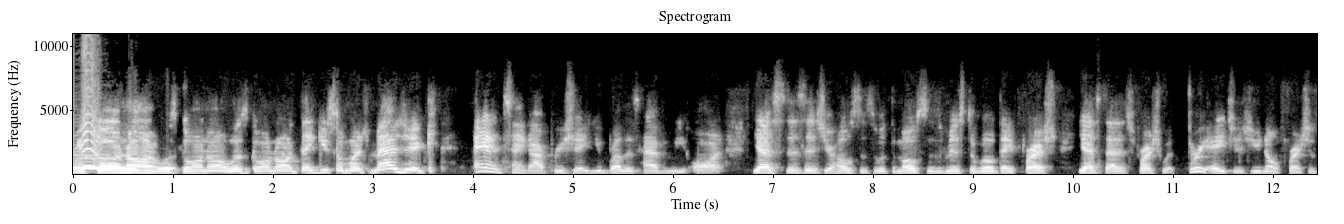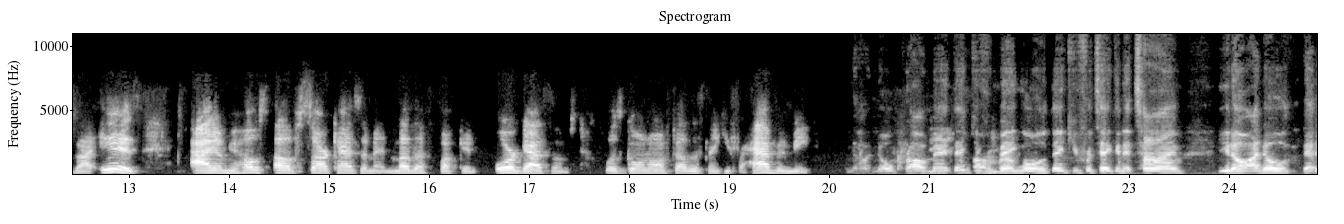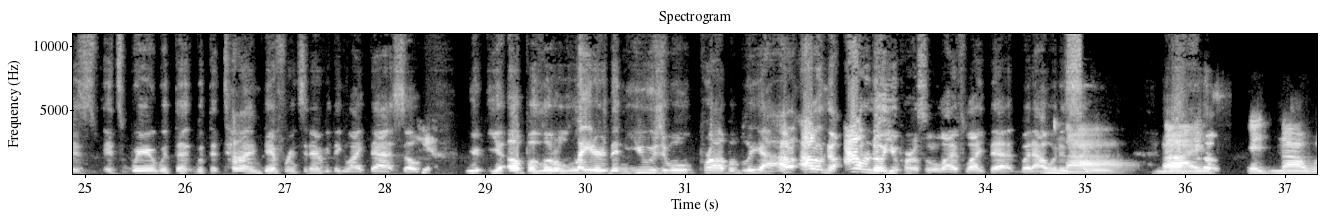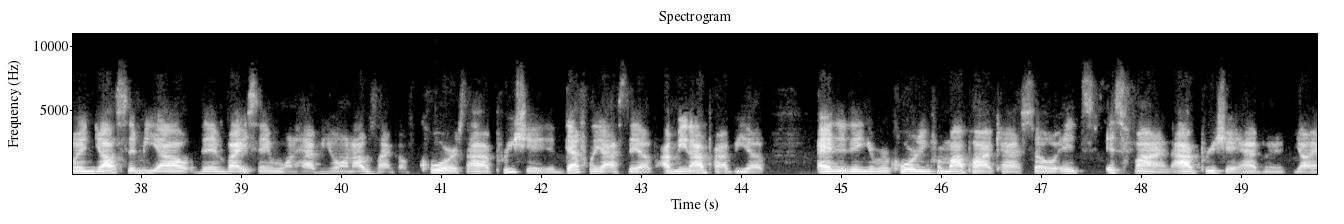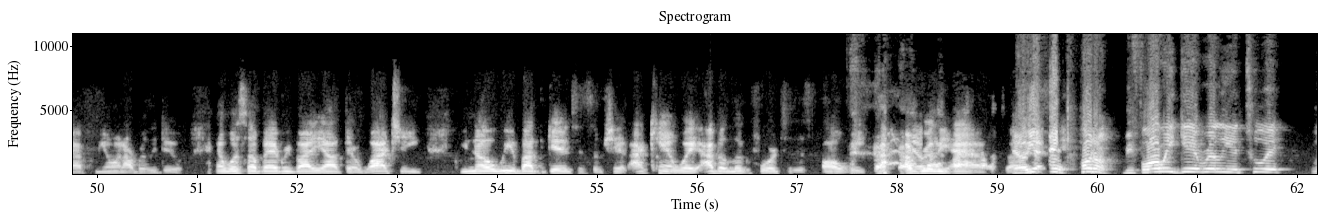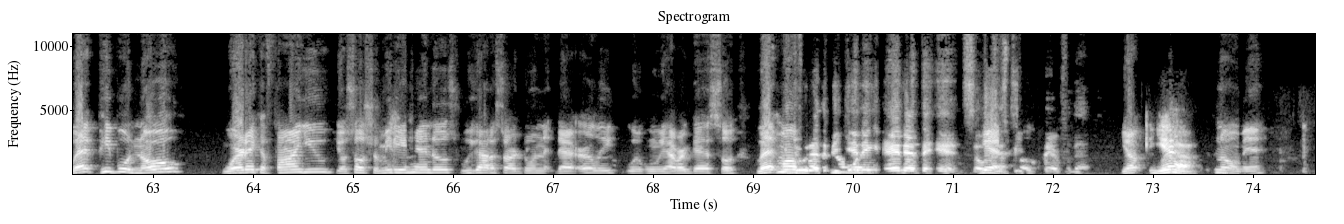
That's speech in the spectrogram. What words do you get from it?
What's going on? What's going on? What's going on? Thank you so much, Magic and Tank. I appreciate you brothers having me on. Yes, this is your hostess with the most is Mr. Will De Fresh. Yes, that is fresh with three H's. You know, fresh as I is. I am your host of Sarcasm and Motherfucking Orgasms. What's going on, fellas? Thank you for having me. No, no problem, man. Thank you for being on. Thank you for taking the time. You know, I know that is it's weird with the with the time difference and everything like that. So yeah. you're, you're up a little later than usual, probably. I, I don't know. I don't know your personal life like that, but I would nah, assume. Nah, uh, it, nah, when y'all sent me out the invite saying we want to have you on, I was like, of course, I appreciate it. Definitely, I stay up. I mean, I'd probably be up editing and recording for my podcast. So it's it's fine. I appreciate having y'all have me on. I really do. And what's up, everybody out there watching? You know, we about to get into some shit. I can't wait. I've been looking forward to this all week. I really have. So. Hell yeah. Hey, hold on. Before we get really into it, let people know where they can find you, your social media handles. We got to start doing that early when we have our guests. So let me do it at the beginning and at the end. So yeah, just be so, prepared for that. Yep. Yeah. No, man.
